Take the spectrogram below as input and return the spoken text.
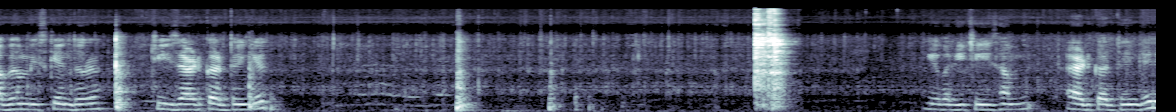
अब हम इसके अंदर चीज़ ऐड कर देंगे। ये वाली चीज़ हम ऐड कर देंगे।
